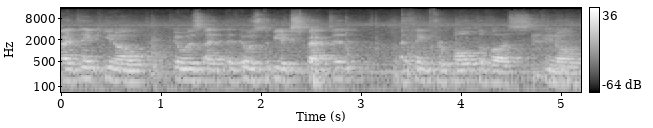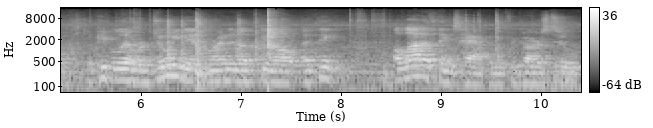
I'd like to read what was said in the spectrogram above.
I think, you know, it was, it was to be expected, I think for both of us, you know, the people that were doing it were ended up, you know, I think a lot of things happened with regards to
